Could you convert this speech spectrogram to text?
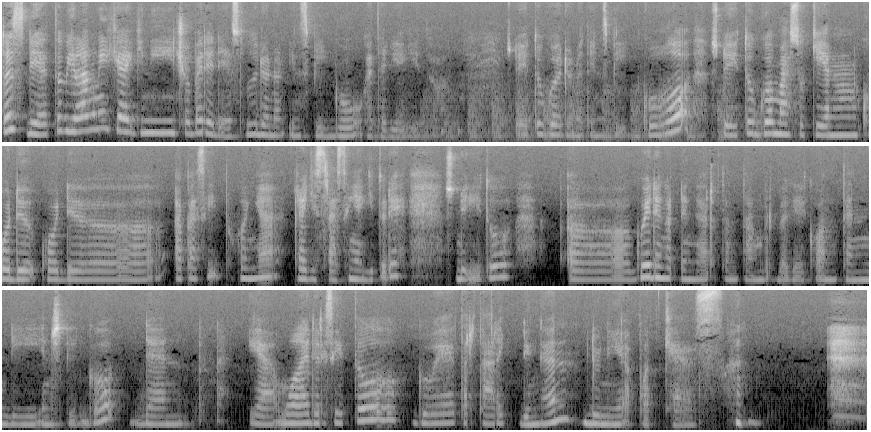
terus dia tuh bilang nih kayak gini coba deh deh lu download Inspigo kata dia gitu. Sudah itu gue downloadin Spigo sudah itu gue masukin kode kode apa sih pokoknya registrasinya gitu deh. Sudah itu uh, gue dengar-dengar tentang berbagai konten di Inspigo dan ya mulai dari situ gue tertarik dengan dunia podcast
